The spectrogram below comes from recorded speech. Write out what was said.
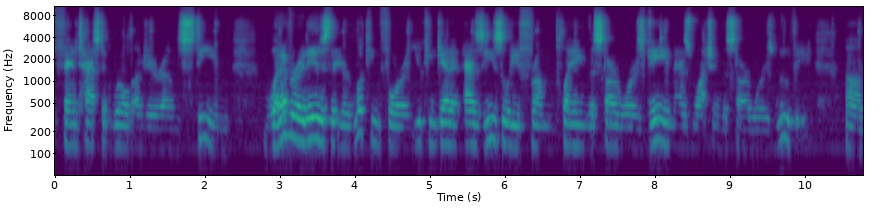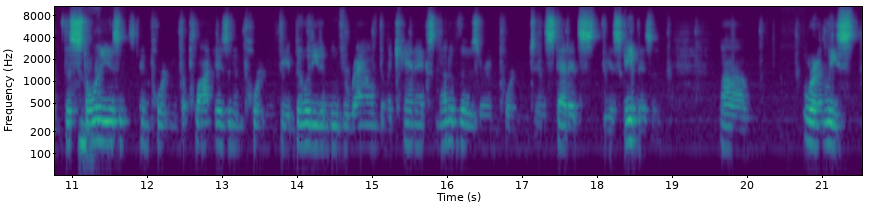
fantastic world under your own steam. Whatever it is that you're looking for, you can get it as easily from playing the Star Wars game as watching the Star Wars movie. Um, the story isn't important. The plot isn't important. The ability to move around, the mechanics, none of those are important. Instead, it's the escapism. Um, or at least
